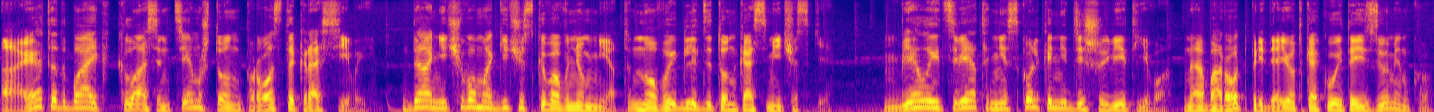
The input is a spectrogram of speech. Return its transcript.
А этот байк классен тем, что он просто красивый. Да, ничего магического в нем нет, но выглядит он космически. Белый цвет нисколько не дешевит его, наоборот, придает какую-то изюминку.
